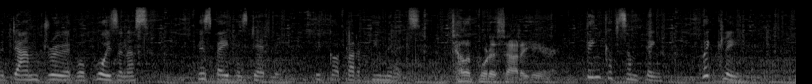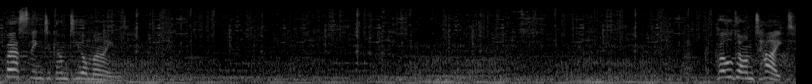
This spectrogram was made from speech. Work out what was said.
The damned druid will poison us. This vapor's deadly. We've got but a few minutes. Teleport us out of here. Think of something. Quickly. First thing to come to your mind. Hold on tight.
